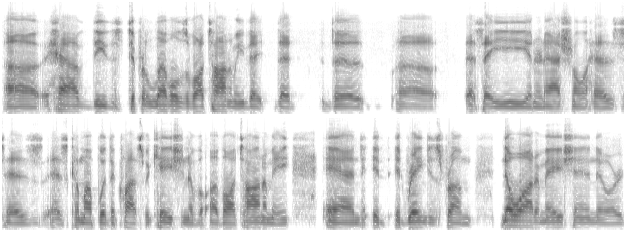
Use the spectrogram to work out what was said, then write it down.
uh, have these different levels of autonomy that that the uh, SAE International has has has come up with a classification of, of autonomy, and it, it ranges from no automation or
